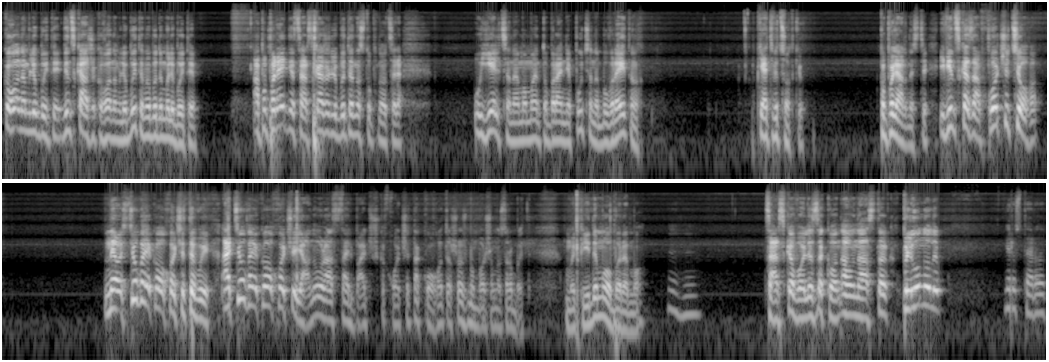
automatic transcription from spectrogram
кого нам любити. Він скаже, кого нам любити, ми будемо любити. А попередній цар скаже любити наступного царя. У Єльця на момент обрання Путіна був рейтинг 5% популярності. І він сказав: хочу цього. Не ось цього, якого хочете ви, а цього, якого хочу я. Ну, раз цар батюшка хоче такого, то що ж ми можемо зробити? Ми підемо, оберемо. Царська воля закон. А у нас так плюнули. б. І розтерли. б.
